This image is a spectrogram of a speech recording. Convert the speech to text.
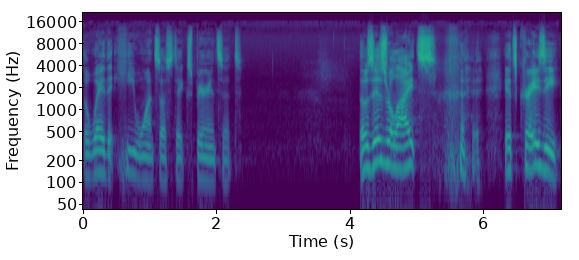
the way that He wants us to experience it. Those Israelites, it's crazy.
